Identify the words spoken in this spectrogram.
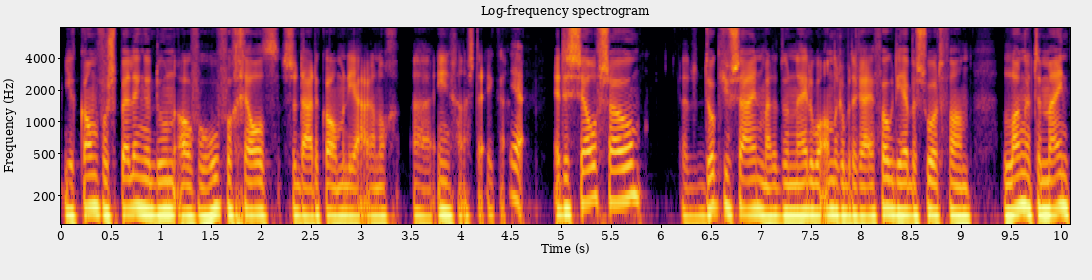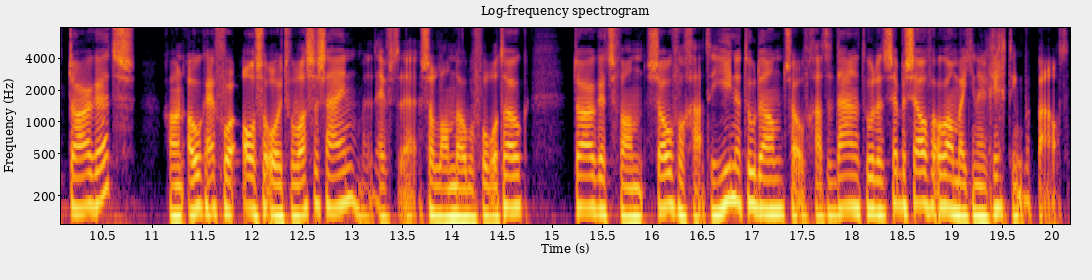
je kan voorspellingen doen over hoeveel geld ze daar de komende jaren nog eh, in gaan steken. Ja. Het is zelfs zo, eh, de DocuSign, maar dat doen een heleboel andere bedrijven ook, die hebben een soort van lange termijn targets. Gewoon ook hè, voor als ze ooit volwassen zijn. Dat heeft eh, Zalando bijvoorbeeld ook. Targets van zoveel gaat er hier naartoe dan, zoveel gaat er daar naartoe. Dat, ze hebben zelf ook al een beetje een richting bepaald.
